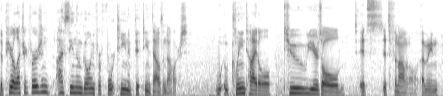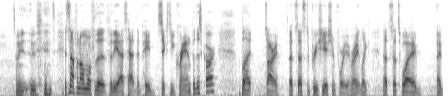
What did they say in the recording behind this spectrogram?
the pure electric version, I've seen them going for fourteen and fifteen thousand dollars. Clean title, two years old. It's it's phenomenal. I mean, I mean, it's, it's not phenomenal for the for the ass hat that paid sixty grand for this car, but sorry, that's that's depreciation for you, right? Like that's that's why I, I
